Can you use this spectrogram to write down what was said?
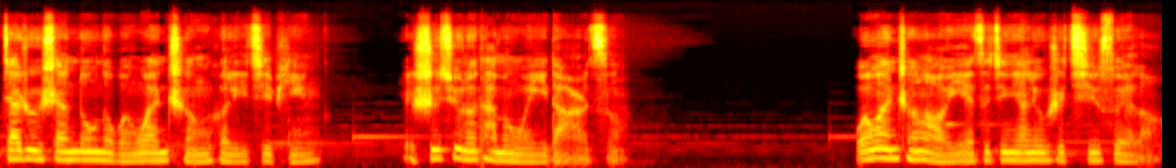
家住山东的文万成和李继平，也失去了他们唯一的儿子。文万成老爷子今年六十七岁了，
